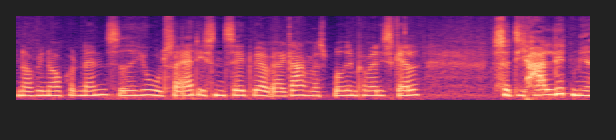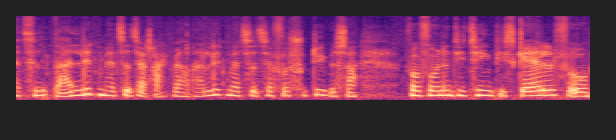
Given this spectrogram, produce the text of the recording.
når vi når på den anden side af jul, så er de sådan set ved at være i gang med at sprøde ind på, hvad de skal. Så de har lidt mere tid. Der er lidt mere tid til at trække vejret. Der er lidt mere tid til at få fordybet sig, få fundet de ting, de skal, få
